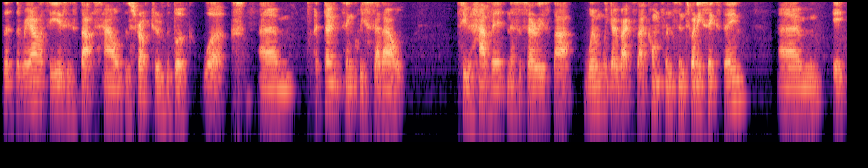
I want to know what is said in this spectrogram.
the, the reality is is that's how the structure of the book works. Um, I don't think we set out to have it necessarily as that when we go back to that conference in 2016. Um, it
